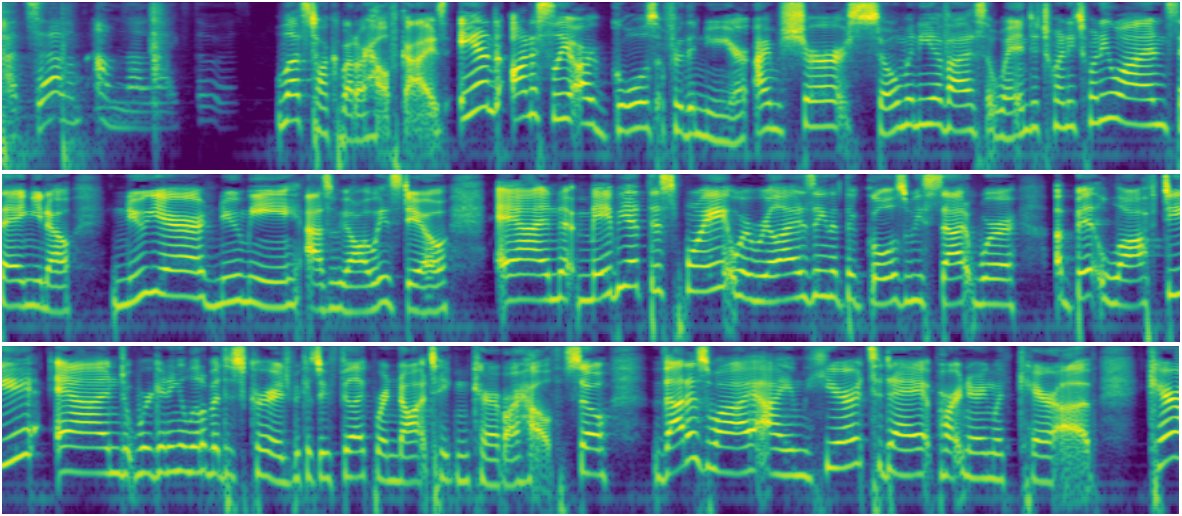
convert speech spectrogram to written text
I tell them I'm not like. Let's talk about our health, guys, and honestly, our goals for the new year. I'm sure so many of us went into 2021 saying, you know, new year, new me, as we always do. And maybe at this point, we're realizing that the goals we set were a bit lofty and we're getting a little bit discouraged because we feel like we're not taking care of our health. So that is why I am here today partnering with Care of. Care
